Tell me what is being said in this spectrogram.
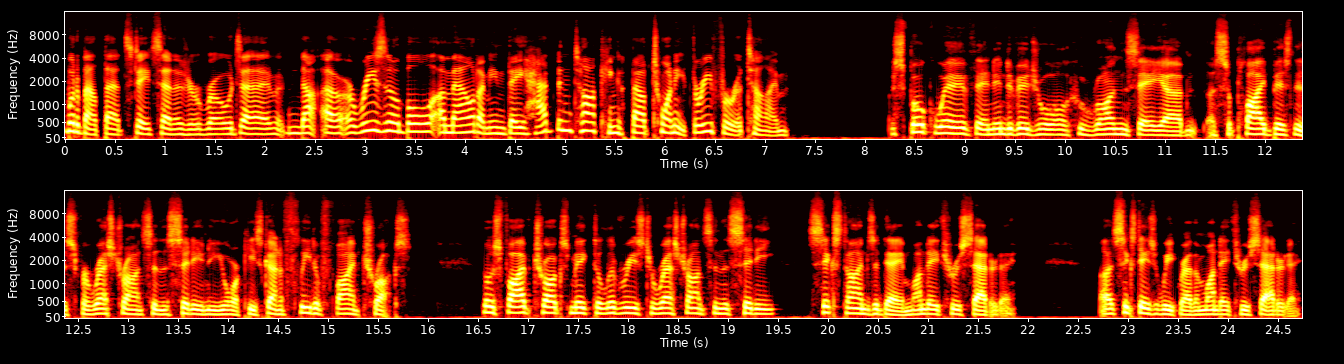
What about that, State Senator Rhoads? Uh, not a reasonable amount. I mean, they had been talking about 23 for a time. I spoke with an individual who runs a, um, a supply business for restaurants in the city of New York. He's got a fleet of five trucks. Those five trucks make deliveries to restaurants in the city six times a day, Monday through Saturday, uh, six days a week, rather, Monday through Saturday,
